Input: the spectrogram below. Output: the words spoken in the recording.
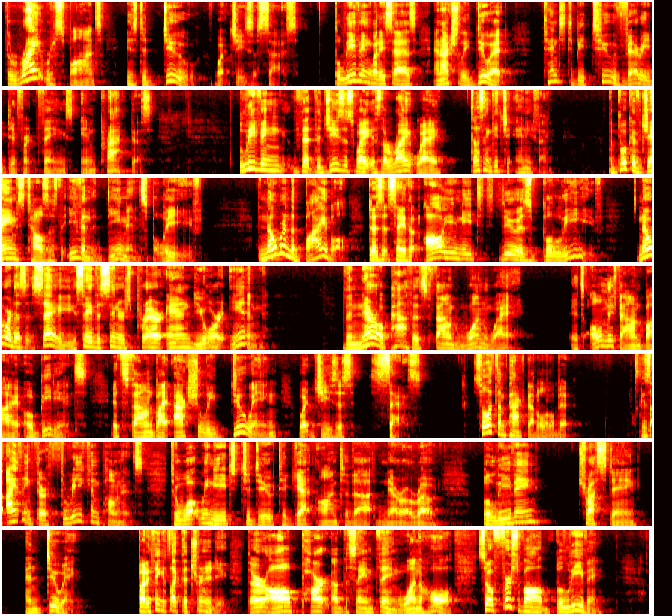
The right response is to do what Jesus says. Believing what he says and actually do it tends to be two very different things in practice. Believing that the Jesus way is the right way doesn't get you anything. The book of James tells us that even the demons believe. Nowhere in the Bible does it say that all you need to do is believe. Nowhere does it say you say the sinner's prayer and you're in. The narrow path is found one way. It's only found by obedience. It's found by actually doing what Jesus says. So let's unpack that a little bit. Because I think there are three components to what we need to do to get onto the narrow road believing, trusting, and doing. But I think it's like the Trinity. They're all part of the same thing, one whole. So, first of all, believing.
